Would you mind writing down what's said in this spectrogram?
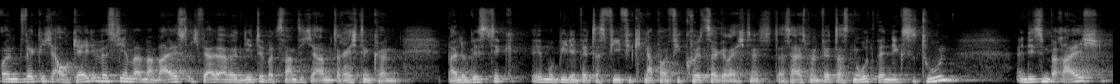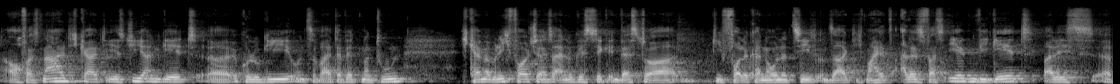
und wirklich auch Geld investieren, weil man weiß, ich werde eine Rendite über 20 Jahre mit rechnen können. Bei Logistikimmobilien wird das viel, viel knapper, viel kürzer gerechnet. Das heißt, man wird das Notwendigste tun in diesem Bereich, auch was Nachhaltigkeit, ESG angeht, äh, Ökologie und so weiter, wird man tun. Ich kann mir aber nicht vorstellen, dass ein Logistikinvestor die volle Kanone zieht und sagt, ich mache jetzt alles, was irgendwie geht, weil ich es äh,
